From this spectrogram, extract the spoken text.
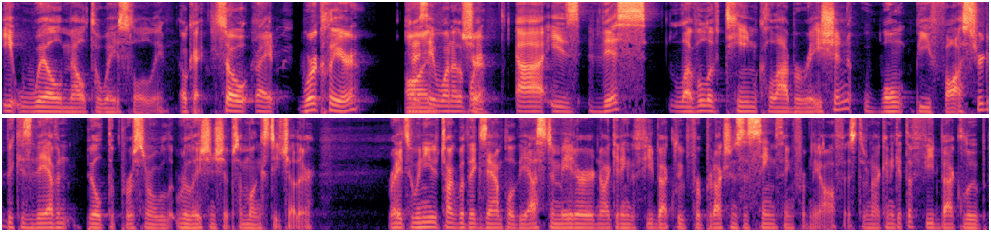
it will melt away slowly. okay, so Right. we're clear. Can I say one other sure. point? Uh, is this level of team collaboration won't be fostered because they haven't built the personal relationships amongst each other. Right. So when you talk about the example of the estimator not getting the feedback loop for production, it's the same thing from the office. They're not going to get the feedback loop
